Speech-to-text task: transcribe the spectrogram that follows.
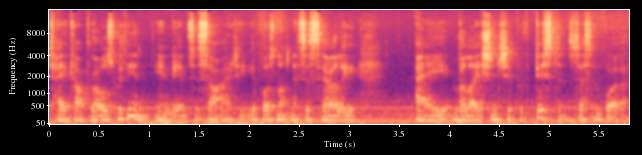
take up roles within Indian society. It was not necessarily a relationship of distance, as it were.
